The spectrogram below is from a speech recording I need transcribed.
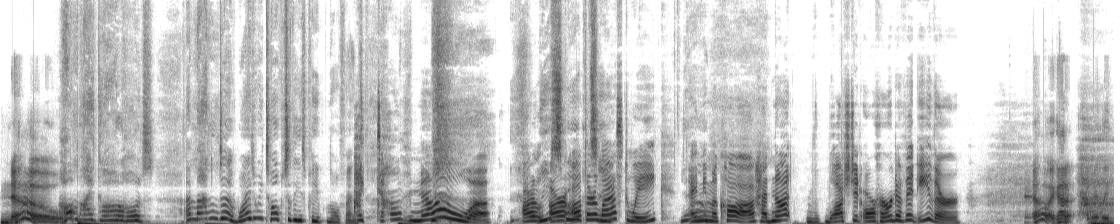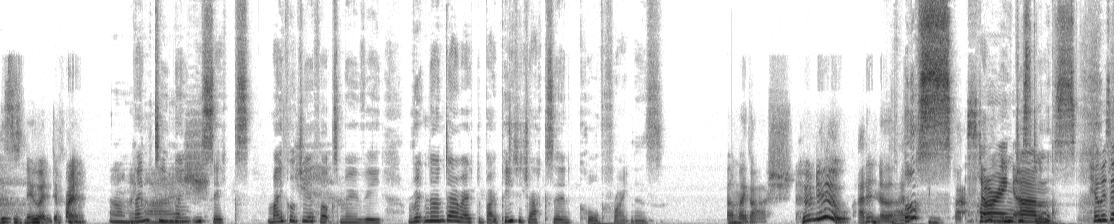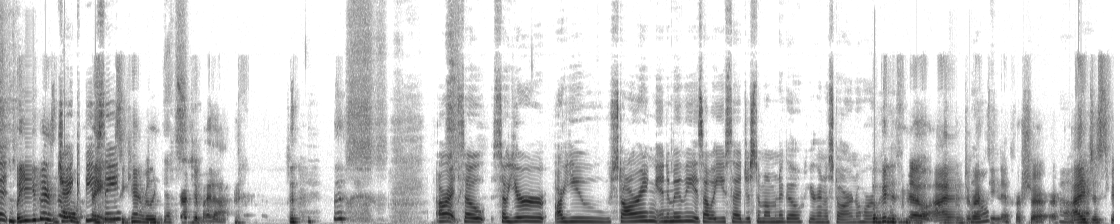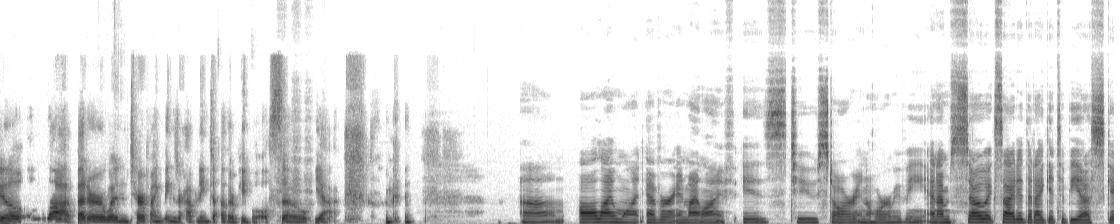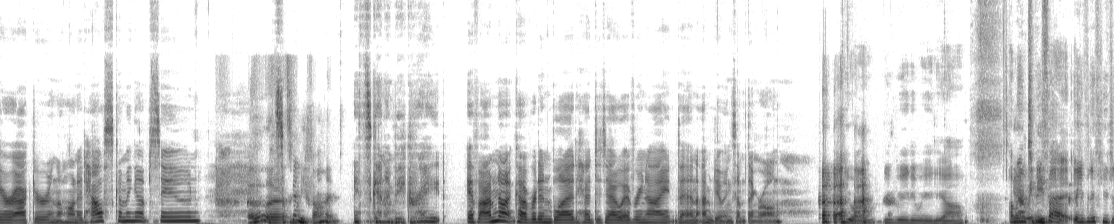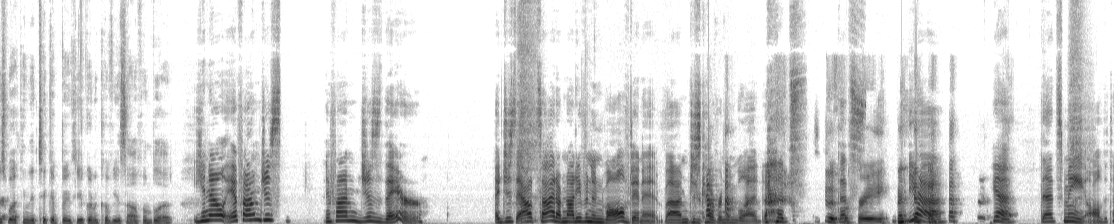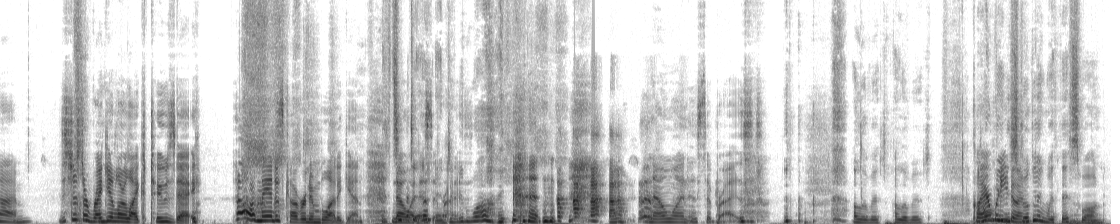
No. Oh my god, Amanda! Why do we talk to these people? No offense. I don't know. Our We our spoke author to- last week, Yeah. Amy McCaw, had not watched it or heard of it either. No, I got it. I mean, like this is new and different. Oh my gosh. 1996 Michael J. Fox movie, written and directed by Peter Jackson, called The Frighteners. Oh my gosh. Who knew? I didn't know that. Us. Wow. Starring, um, us. Who is it? But you guys know Jake all Busey? You can't really Yes. judge it by that. All right, so so you're are you starring in a movie? Is that what you said just a moment ago? You're going to star in a horror Oh movie? goodness, no! I'm directing it for sure. I just feel a lot better when terrifying things are happening to other people. So yeah, Um, all I want ever in my life is to star in a horror movie, and I'm so excited that I get to be a scare actor in the haunted house coming up soon. oh, that's gonna be fun. It's gonna be great. If I'm not covered in blood head to toe every night, then I'm doing something wrong. You are. You really, really are. I Yeah, mean, to be need- fair, even if you're just working the ticket booth, you're going to cover yourself in blood. You know, if I'm just if I'm just there, I just outside, I'm not even involved in it. But I'm just covered in blood. That's Do it for That's- free. yeah, yeah. That's me all the time. It's just a regular like Tuesday. Oh, Amanda's covered in blood again. No one Today, is ending surprised. in Y. no one is surprised. I love it. I love it. Claire, I'm what are you really doing? struggling with this one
